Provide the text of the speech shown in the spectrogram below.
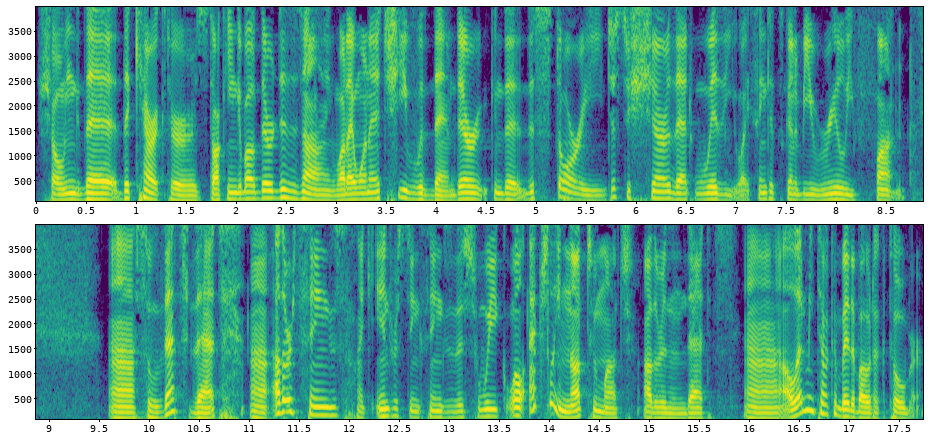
showing the, the characters, talking about their design, what I want to achieve with them, their the, the story, just to share that with you. I think it's going to be really fun. Uh, so that's that. Uh, other things, like interesting things this week, well, actually, not too much other than that. Uh, let me talk a bit about October.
